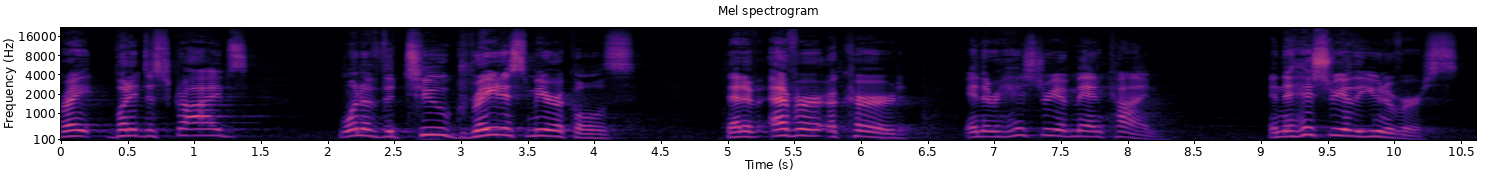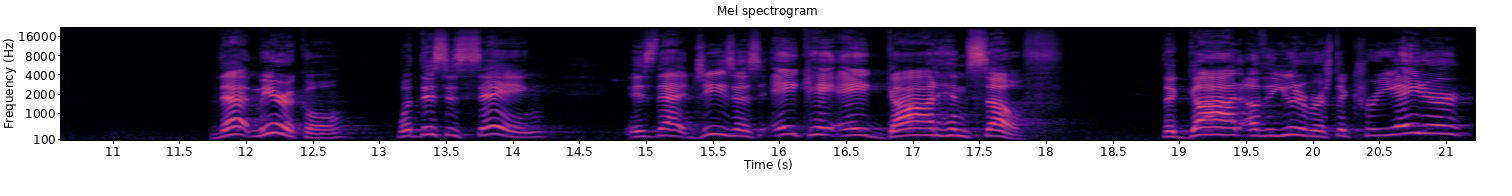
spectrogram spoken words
right? But it describes one of the two greatest miracles that have ever occurred in the history of mankind, in the history of the universe. That miracle, what this is saying, is that Jesus, aka God Himself, the God of the universe, the creator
